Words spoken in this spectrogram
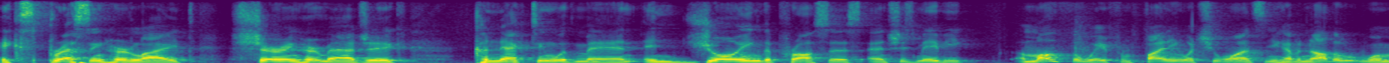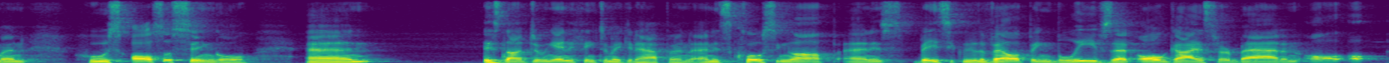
expressing her light, sharing her magic, connecting with men, enjoying the process, and she's maybe a month away from finding what she wants. And you have another woman who's also single and is not doing anything to make it happen and is closing up and is basically developing beliefs that all guys are bad and all, all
